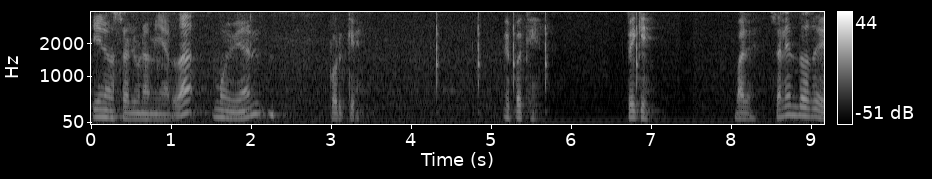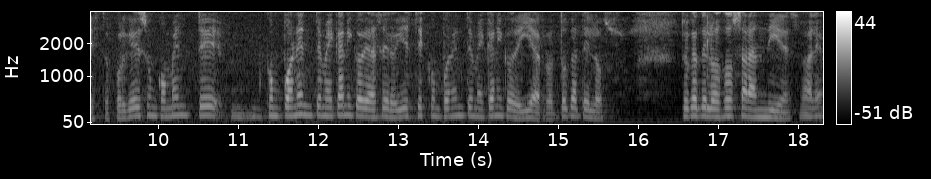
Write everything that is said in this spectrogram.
Y nos sale una mierda. Muy bien. ¿Por qué? ¿Es para qué? ¿Para qué? Vale, salen dos de estos, porque es un componente, mecánico de acero y este es componente mecánico de hierro. Tócatelos. Tócate los dos zarandíes, ¿vale?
